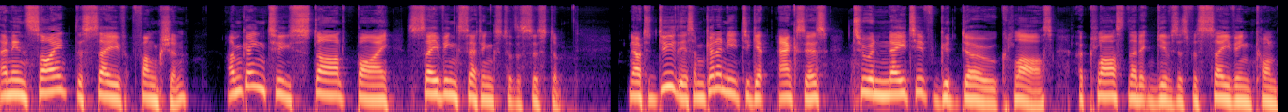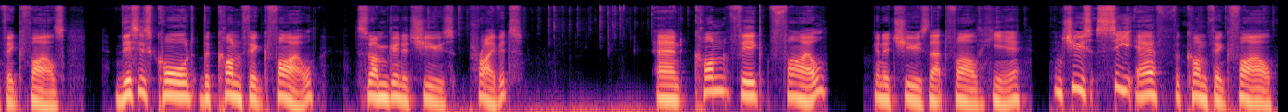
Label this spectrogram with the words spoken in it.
And inside the save function, I'm going to start by saving settings to the system. Now to do this, I'm going to need to get access to a native Godot class, a class that it gives us for saving config files. This is called the config file, so I'm going to choose private and config file. Going to choose that file here and choose CF for config file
